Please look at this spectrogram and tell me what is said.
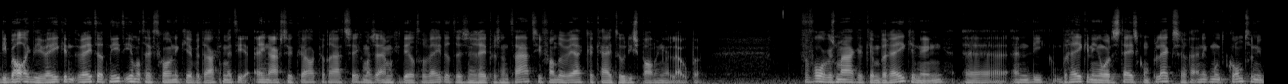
die balk die weet, dat niet. Iemand heeft gewoon een keer bedacht met die 1 achtste kwadraat zeg maar gedeeld door w. Dat is een representatie van de werkelijkheid hoe die spanningen lopen. Vervolgens maak ik een berekening uh, en die berekeningen worden steeds complexer. En ik moet continu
